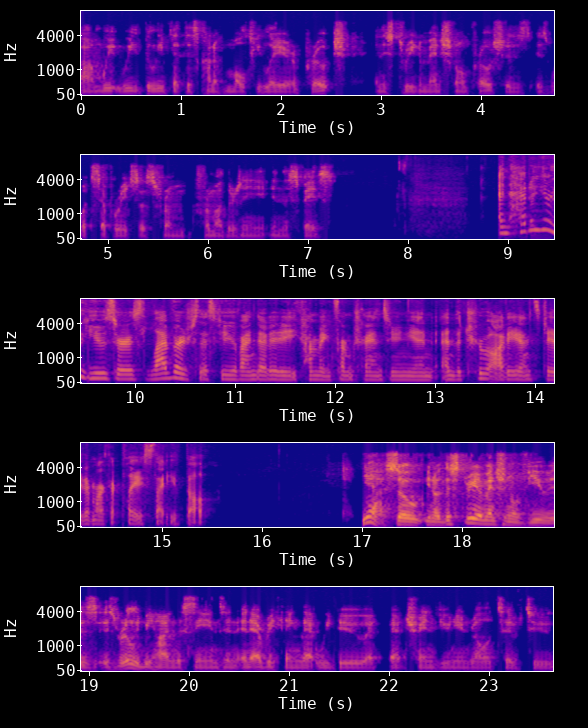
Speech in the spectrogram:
um, we, we believe that this kind of multi-layer approach and this three-dimensional approach is, is what separates us from from others in, in the space and how do your users leverage this view of identity coming from TransUnion and the TruAudience data marketplace that you've built? Yeah, so you know, this three-dimensional view is is really behind the scenes in, in everything that we do at, at TransUnion relative to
